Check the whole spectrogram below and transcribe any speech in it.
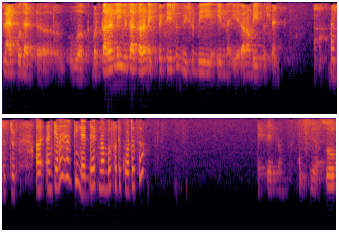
plan for that uh, work. But currently, with our current expectations, we should be in around 8%. Understood. Uh, and can I have the net debt number for the quarter, sir? Net debt number. Yeah. So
